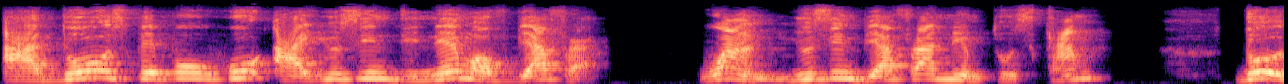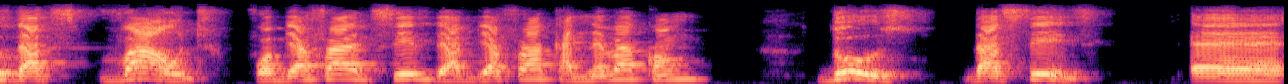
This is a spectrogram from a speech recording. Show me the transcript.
are those people who are using the name of Biafra. One, using Biafra name to scam. Those that vowed for Biafra says that Biafra can never come. Those that says uh,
